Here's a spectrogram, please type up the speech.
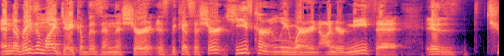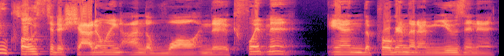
And the reason why Jacob is in this shirt is because the shirt he's currently wearing underneath it is too close to the shadowing on the wall and the equipment and the program that I'm using it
